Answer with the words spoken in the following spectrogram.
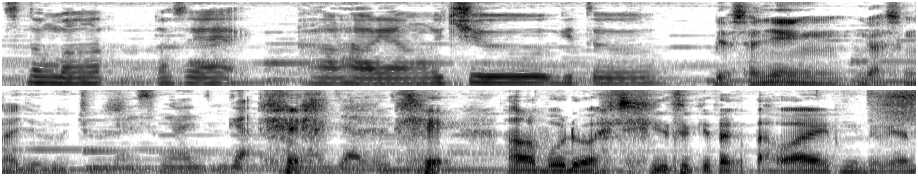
Seneng banget maksudnya hal-hal yang lucu gitu. Biasanya yang nggak sengaja lucu nggak sih. sengaja nggak sengaja lucu. kayak hal bodoh aja gitu kita ketawain gitu kan.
